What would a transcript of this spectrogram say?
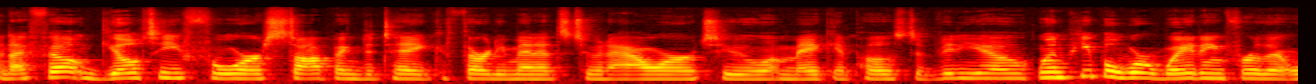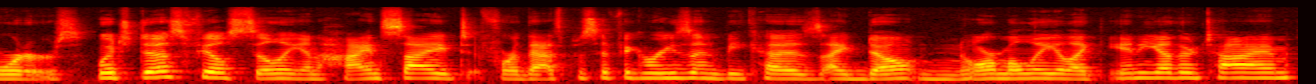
and I felt guilty for stopping to take 30 minutes to an hour to make and post a video when people were waiting for their orders, which does feel silly in hindsight for that specific reason because I don't normally, like any other time,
